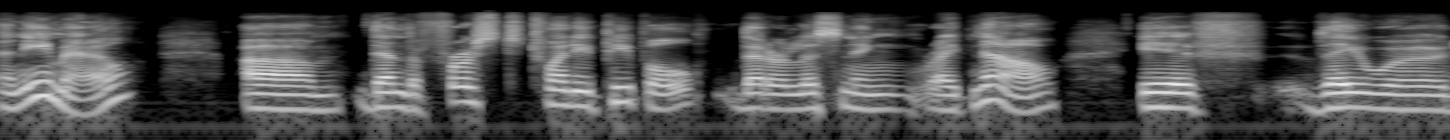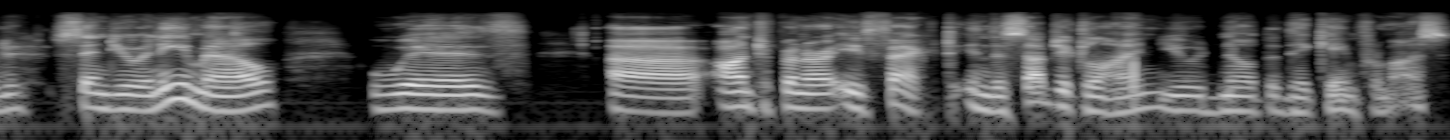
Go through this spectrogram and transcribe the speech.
an email, um, then the first 20 people that are listening right now, if they would send you an email with uh, entrepreneur effect in the subject line, you would know that they came from us.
